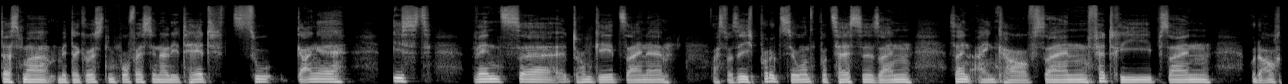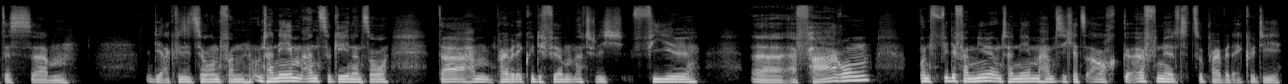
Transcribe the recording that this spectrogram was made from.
dass man mit der größten Professionalität zugange ist, wenn es äh, darum geht, seine was weiß ich, Produktionsprozesse, sein, sein Einkauf, sein Vertrieb, sein oder auch das, ähm, die Akquisition von Unternehmen anzugehen und so. Da haben Private Equity Firmen natürlich viel äh, Erfahrung Und viele Familienunternehmen haben sich jetzt auch geöffnet zu Private Equity.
